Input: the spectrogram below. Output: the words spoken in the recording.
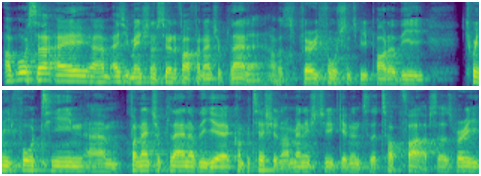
I'm also a, um, as you mentioned, a certified financial planner. I was very fortunate to be part of the 2014 um, Financial Plan of the Year competition. I managed to get into the top five, so I was very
